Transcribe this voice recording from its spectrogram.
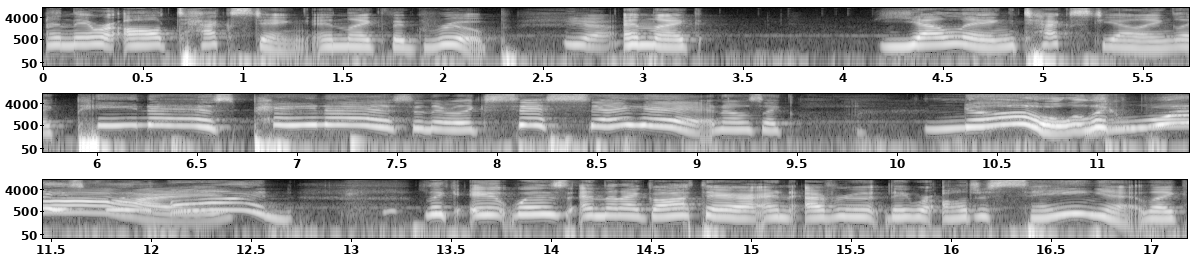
and they were all texting in like the group. yeah. and like yelling, text yelling, like penis, penis, and they were like, "Sis, say it," and I was like, "No, like what is going on?" Like it was, and then I got there, and everyone they were all just saying it, like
